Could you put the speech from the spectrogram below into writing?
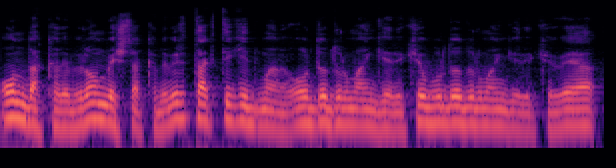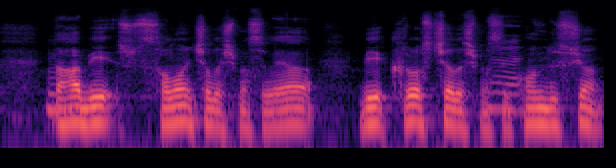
10 dakikada bir, 15 dakikada bir taktik idmanı. Orada durman gerekiyor, burada durman gerekiyor veya daha bir salon çalışması veya bir cross çalışması, Evet. kondisyon.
